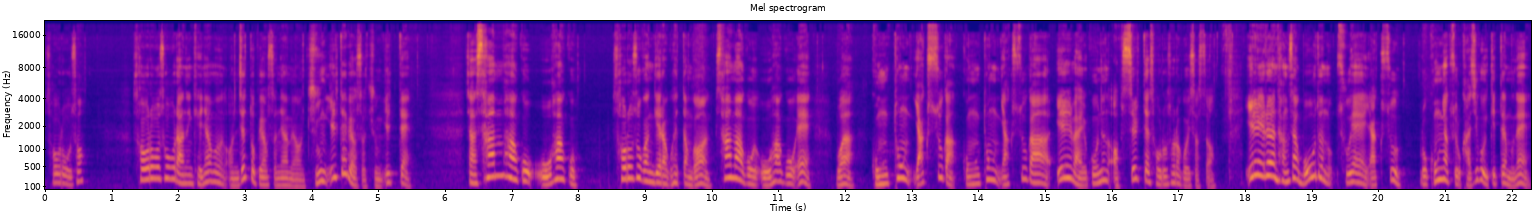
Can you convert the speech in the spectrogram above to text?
서로소? 서로 소라는 개념은 언제 또 배웠었냐면 중1 때 배웠어. 중1 때. 자, 3하고 5하고 서로 소 관계라고 했던 건 3하고 5하고에 뭐야? 공통 약수가 공통 약수가 1 말고는 없을 때 서로 소라고 했었어. 1은 항상 모든 수의 약수로 공약수로 가지고 있기 때문에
